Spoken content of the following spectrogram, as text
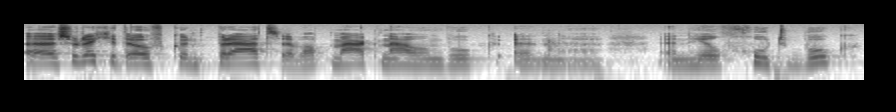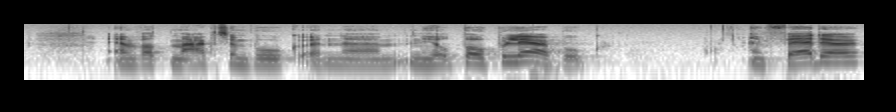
Uh, zodat je erover kunt praten. Wat maakt nou een boek een, een heel goed boek? En wat maakt een boek een, een heel populair boek? En verder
